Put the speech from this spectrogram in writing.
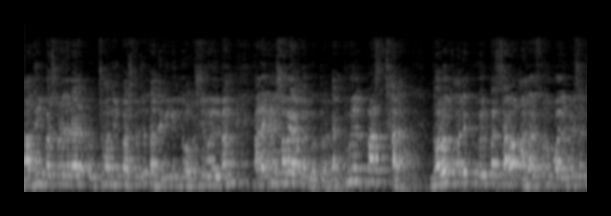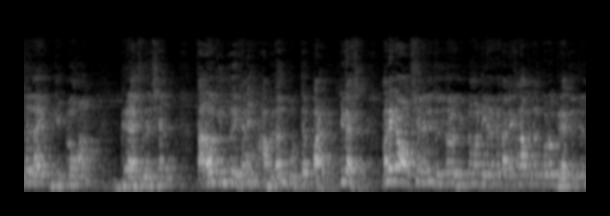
মাধ্যমিক পাস করে, যারা উচ্চ মাধ্যমিক পাস করেছে, তাদেরকে কিন্তু অবশ্যই ওয়েলকাম তারা এখানে সবাই আবেদন করতে পারবে। আর টুয়েলভ পাস ছাড়া, ধরো তোমাদের টুয়েলভ পাস ছাড়াও আদার্স কোনো কোয়ালিফিকেশন আছে লাইক ডিপ্লোমা গ্র্যাজুয়েশন তারাও কিন্তু এখানে আবেদন করতে পারবে, ঠিক আছে? মানে এটা অপশনালি যদি কারও ডিপ্লোমা ঠিক থাকে তারা এখানে আবেদন করো গ্র্যাজুয়েশন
